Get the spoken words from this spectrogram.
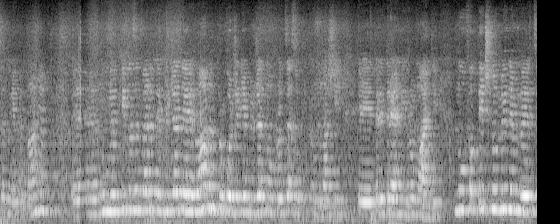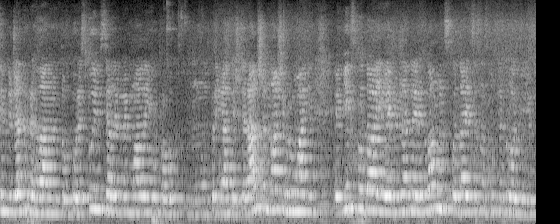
Це моє питання. Е, Ну, необхідно затвердити бюджетний регламент проходження бюджетного процесу в нашій е, територіальній громаді. Ну, фактично, ми ним, е, цим бюджетним регламентом користуємося, але ми мали його ну, прийняти ще раніше в нашій громаді. Е, Він складає бюджетний регламент, складається з наступних розділів.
